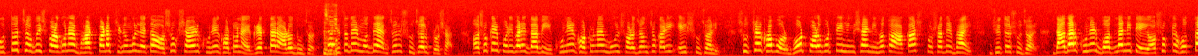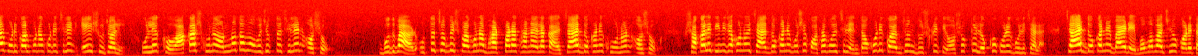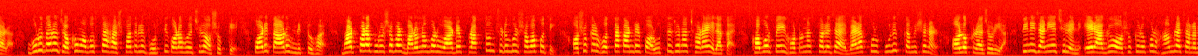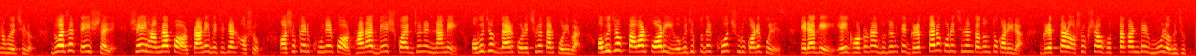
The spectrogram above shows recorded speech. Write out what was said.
উত্তর চব্বিশ পরগনার ভাটপাড়া তৃণমূল নেতা অশোক সাহের খুনের ঘটনায় গ্রেফতার আরও দুজন। ধৃতদের মধ্যে একজন সুজল প্রসাদ। অশোকের পরিবারের দাবি, খুনের ঘটনায় মূল ষড়যন্ত্রকারী এই সুজলই। সূত্রের খবর, ভোট পরবর্তী হিংসায় নিহত আকাশ প্রসাদের ভাই, ধৃত সুজল। দাদার খুনের বদলা নিতেই অশোককে হত্যার পরিকল্পনা করেছিলেন এই সুজলই। উল্লেখ্য, আকাশ খুনে অন্যতম অভিযুক্ত ছিলেন অশোক। বুধবার উত্তর চব্বিশ পরগনা ভাটপাড়া থানা এলাকায় চায়ের দোকানে খুন হন অশোক। সকালে তিনি যখন ওই চায়ের দোকানে বসে কথা বলছিলেন, তখনই কয়েকজন দুষ্কৃতী অশোককে লক্ষ্য করে গুলি চালায়। চায়ের দোকানের বাইরে বোমাবাজিও করে তারা। গুরুতর জখম অবস্থায় হাসপাতালে ভর্তি করা হয়েছিল অশোককে। পরে তারও মৃত্যু হয়। ভাটপাড়া পুরসভার বারো নম্বর ওয়ার্ডের প্রাক্তন তৃণমূল সভাপতি অশোকের হত্যাকাণ্ডের পর উত্তেজনা ছড়ায় এলাকায়। খবর পেয়ে ঘটনাস্থলে যায় ব্যারাকপুর পুলিশ কমিশনার অলোক রাজরিয়া। তিনি জানিয়েছিলেন, এর আগেও অশোকের ওপর হামলা চালানো হয়েছিল। দু হাজার তেইশ সালে সেই হামলার পর প্রাণে বেঁচে যান অশোক। অশোকের খুনের পর থানায় বেশ কয়েকজনের নামে অভিযোগ দায়ের করেছিল তার পরিবার। অভিযোগ পাওয়ার পরই অভিযুক্তদের খোঁজ শুরু করে পুলিশ। এর আগে এই ঘটনায় দুজনকে গ্রেফতারও করেছিলেন তদন্তকারীরা। গ্রেফতার অশোক শাহ হত্যাকাণ্ডের মূল অভিযুক্ত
